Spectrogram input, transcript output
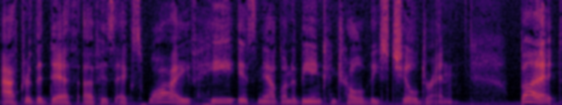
after the death of his ex wife, he is now going to be in control of these children. But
